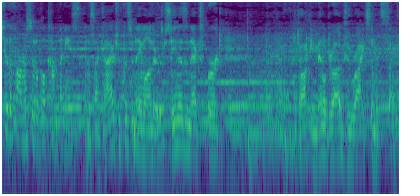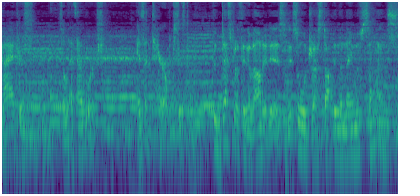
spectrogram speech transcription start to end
to the pharmaceutical companies. And the psychiatrist puts their name on there. They're seen as an expert. You're talking mental drugs, who writes them? It's psychiatrists. So that's how it works. It's a terrible system. The desperate thing about it is that it's all dressed up in the name of science.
